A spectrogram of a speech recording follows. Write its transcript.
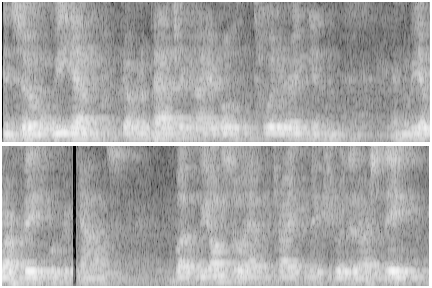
And so we have, Governor Patrick and I are both twittering and, and we have our Facebook accounts, but we also have tried to make sure that our state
